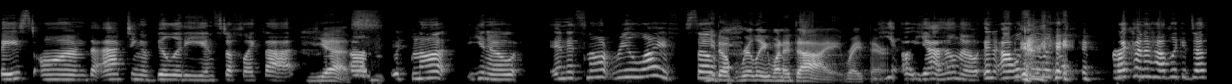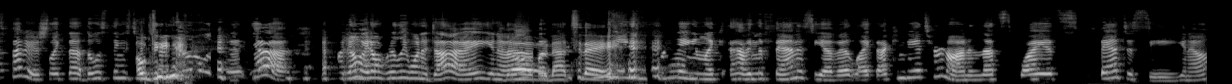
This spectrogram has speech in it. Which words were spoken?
based on the acting ability and stuff like that. yes, Um, it's not, you know, and it's not real life. So you don't really want to die right there. yeah, oh, yeah, hell no. And I will say like but I kind of have like a death fetish, like that. Those things do Oh, do you? on a little bit. Yeah, but no, I don't really want to die. You know, no, but not today. and and like having the fantasy of it, like that can be a turn on, and that's why it's fantasy. You know,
